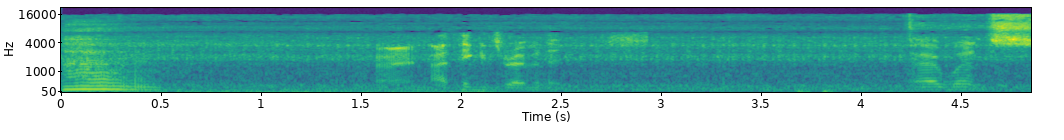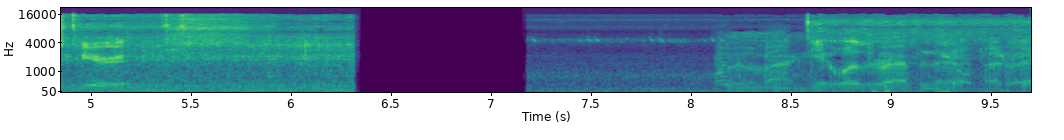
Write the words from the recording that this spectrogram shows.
bottom. All right, I think it's Revenant. I went spirit. It was Revenant. Okay.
